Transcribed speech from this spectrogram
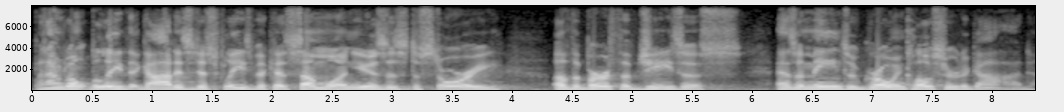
But I don't believe that God is displeased because someone uses the story of the birth of Jesus as a means of growing closer to God.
